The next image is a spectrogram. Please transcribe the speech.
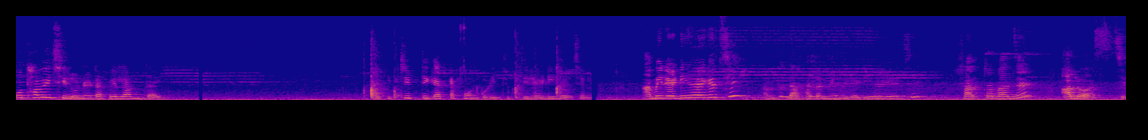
কোথাওই ছিল না, এটা পেলাম তাই। তৃপ্তিকে একটা ফোন করি, তৃপ্তি রেডি হয়েছে আমি রেডি হয়ে গেছি, আমি তো দেখালামই, আমি রেডি হয়ে গেছি। সাতটা বাজে, আলো আসছে।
